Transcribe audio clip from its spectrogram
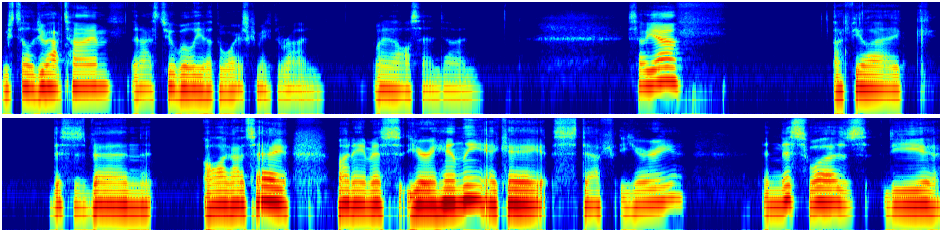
we still do have time, and I still believe that the Warriors can make the run when it all said and done. So yeah, I feel like this has been all I gotta say. My name is Yuri Hanley, aka Steph Yuri, and this was the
